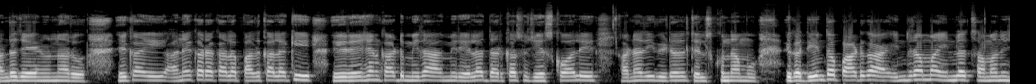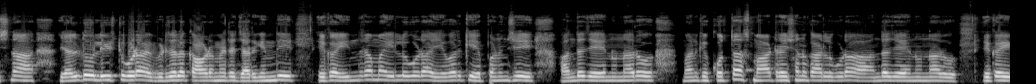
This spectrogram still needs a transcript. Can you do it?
అందజేయనున్నారు. ఇక ఈ అనేక రకాల పథకాలకి ఈ రేషన్ కార్డు మీద మీరు ఎలా దరఖాస్తు చేసుకోవాలి అన్నది వీడియోలో తెలుసుకుందాము. ఇక దీంతో పాటుగా ఇందిరమ్మ ఇండ్లకు సంబంధించిన ఎల్ టూ లిస్ట్ కూడా విడుదల కావడం అయితే జరిగింది. ఇక ఇందిరమ్మ ఇల్లు కూడా ఎవరికి ఎప్పటి నుంచి అందజేయనున్నారు మనకి కొత్త స్మార్ట్ రేషన్ కార్డులు కూడా అందజేయనున్నారు. ఇక ఈ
